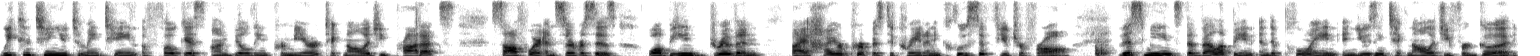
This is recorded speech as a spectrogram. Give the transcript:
We continue to maintain a focus on building premier technology products, software, and services while being driven by a higher purpose to create an inclusive future for all. This means developing and deploying and using technology for good,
